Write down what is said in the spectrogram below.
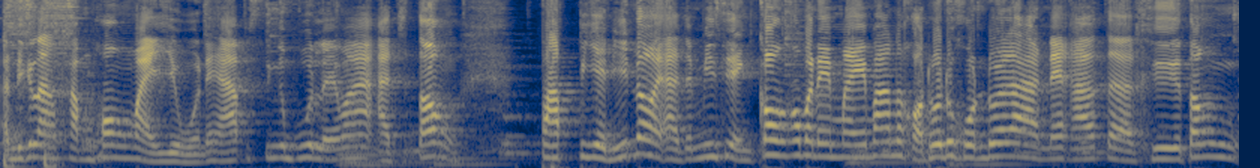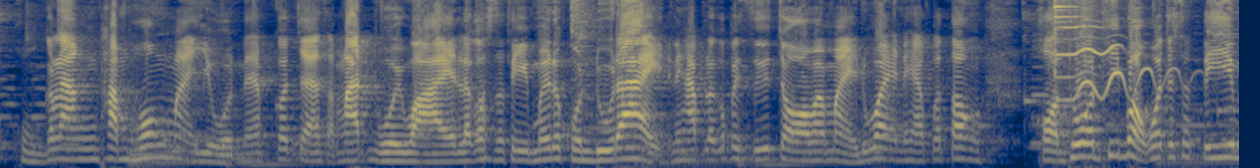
อันนี้กำลังทำห้องใหม่อยู่นะครับ ซึ่งก็พูดเลยว่าอาจจะต้อง ปรับเปลี่ยนนิดหน่อยอาจจะมีเสียงกล้องเข้ามาในไมค์บ้างต้องขอโทษทุกคนด้วยละนะครับแต่คือต้องผมกำลังทำห้องใหม่อยู่นะครับก็จะสามารถโวยวายแล้วก็สตรีมให้ทุกคนดูได้นะครับแล้วก็ไปซื้อจอมาใหม่ด้วยนะครับ ก็ต้องขอโทษที่บอกว่าจะสตรีม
